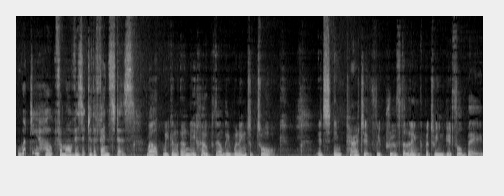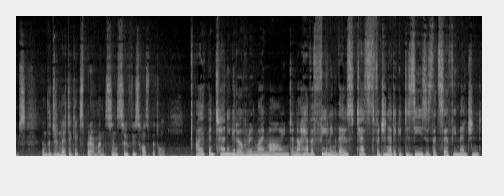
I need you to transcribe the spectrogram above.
what do you hope from our visit to the Fensters? Well, we can only hope they'll be willing to talk. It's imperative we prove the link between beautiful babes and the genetic experiments in Sophie's hospital. I've been turning it over in my mind, and I have a feeling those tests for genetic diseases that Sophie mentioned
